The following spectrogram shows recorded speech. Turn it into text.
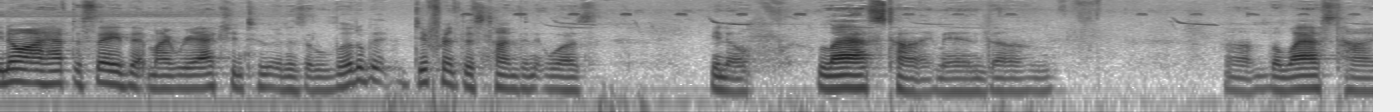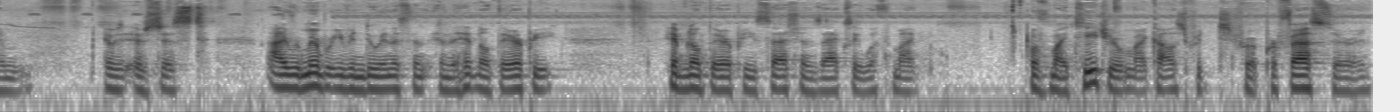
you know, I have to say that my reaction to it is a little bit different this time than it was, you know, last time. And um, um, the last time, it was, it was, just, I remember even doing this in, in the hypnotherapy, hypnotherapy sessions actually with my, with my teacher, my college professor, and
